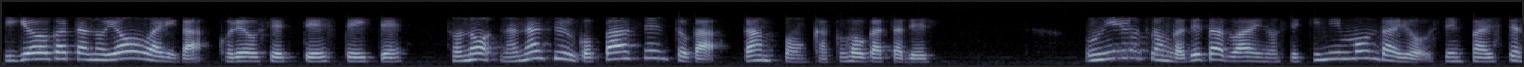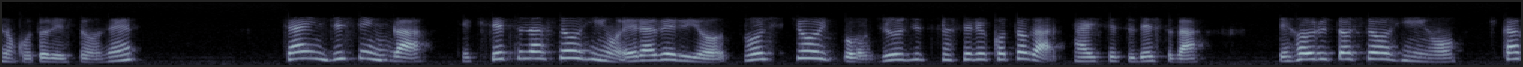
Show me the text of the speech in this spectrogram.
企業型の4割がこれを設定していてその75%が元本確保型です。運用損が出た場合の責任問題を心配してのことでしょうね。社員自身が適切な商品を選べるよう投資教育を充実させることが大切ですがデフォルト商品を比較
